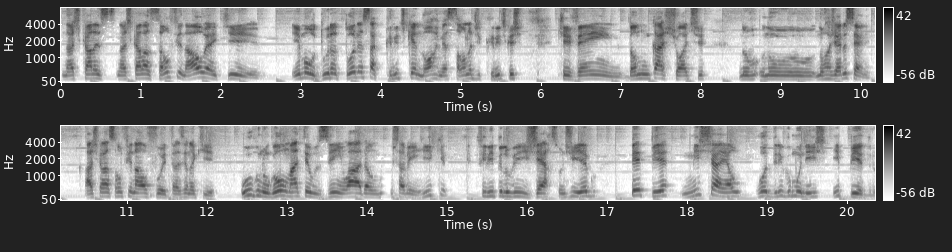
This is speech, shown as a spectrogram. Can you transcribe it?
na, escala, na escalação final é que emoldura toda essa crítica enorme, essa onda de críticas que vem dando um caixote no, no, no Rogério Senni. A escalação final foi trazendo aqui Hugo no gol, Mateuzinho, Arão, Gustavo Henrique, Felipe Luiz, Gerson, Diego, PP, Michael, Rodrigo Muniz e Pedro.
